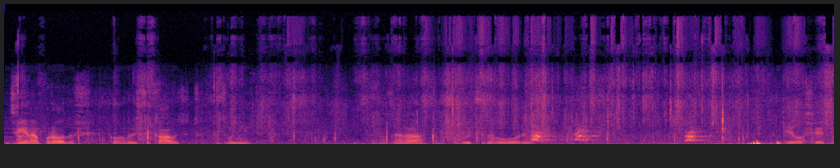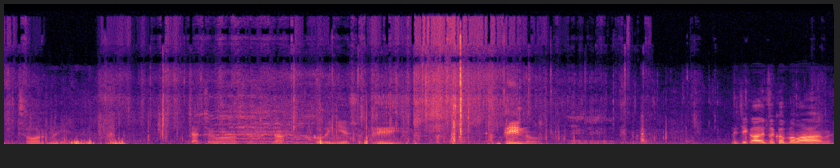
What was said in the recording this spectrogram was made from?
Дві на продаж. Кого буде цікавить, то дзвоніть. А зараз там ще будуть договорів. Діло ще є таке чорне. Ця червона да, коленіше. При. Пріно. Не тікають за кобилами.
